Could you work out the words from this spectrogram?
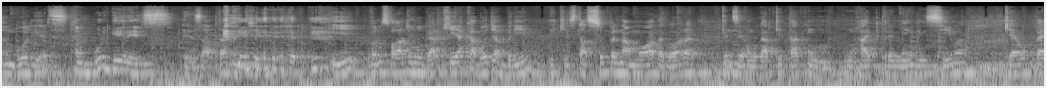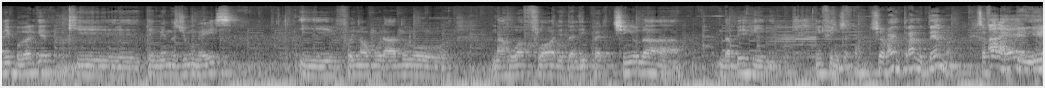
hambúrgueres. Hambúrgueres. Exatamente. e vamos falar de um lugar que acabou de abrir e que está super na moda agora. Quer dizer, é um lugar que está com um hype tremendo em cima, que é o Patty Burger, que tem menos de um mês e foi inaugurado na rua Flórida, ali pertinho da, da Berrine. Enfim, Já, já vai entrar no tema? Você vai Ah, falar, é, tem tem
